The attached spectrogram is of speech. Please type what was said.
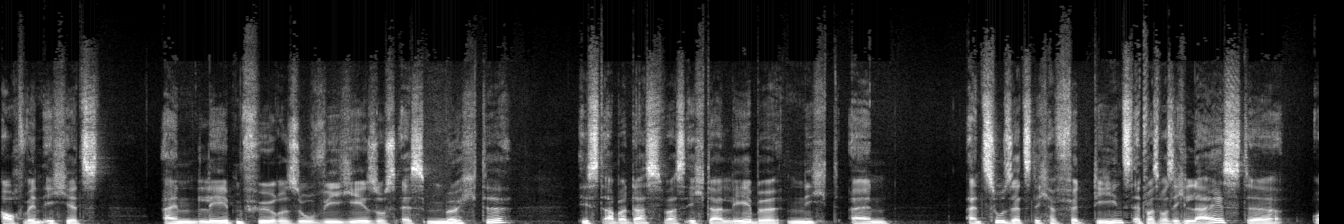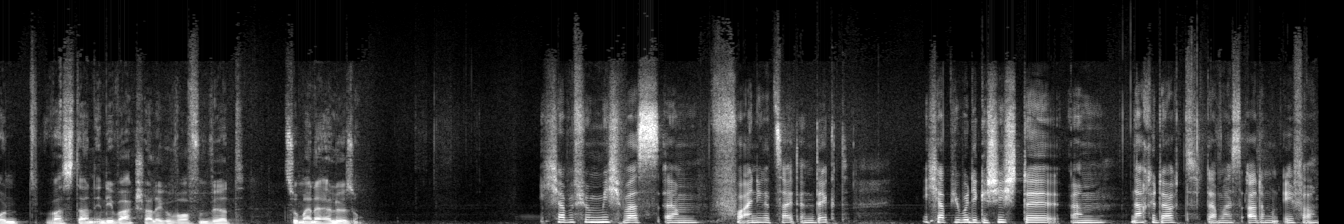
auch wenn ich jetzt ein Leben führe, so wie Jesus es möchte, ist aber das, was ich da lebe, nicht ein, ein zusätzlicher Verdienst, etwas, was ich leiste und was dann in die Waagschale geworfen wird zu meiner Erlösung. Ich habe für mich was ähm, vor einiger Zeit entdeckt. Ich habe über die Geschichte ähm, nachgedacht, damals Adam und Eva.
